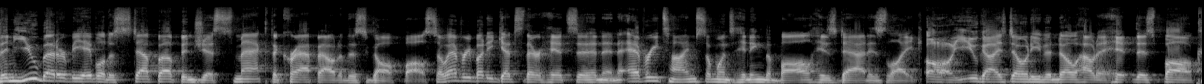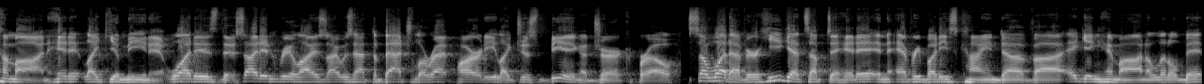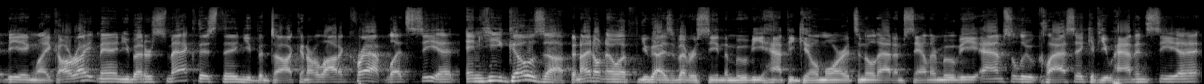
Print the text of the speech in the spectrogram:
then you better be able to step up and just smack the crap out of this golf ball. So everybody gets their hits in, and every time someone's hitting the ball, his dad is like, Oh, you guys don't even know how to hit this ball. Come on, hit it like you mean it. What is this? I didn't realize I was at the bachelorette party, like just being a jerk, bro. So, whatever, he gets up to hit it, and everybody's kind of uh, egging him on a little bit, being like, All right, man, you better smack this thing. You've been talking a lot of crap. Let's see it. And he goes up, and I don't know if you guys have ever seen the movie Happy Gilmore. It's an old Adam Sandler movie, absolute classic. If you haven't seen it,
